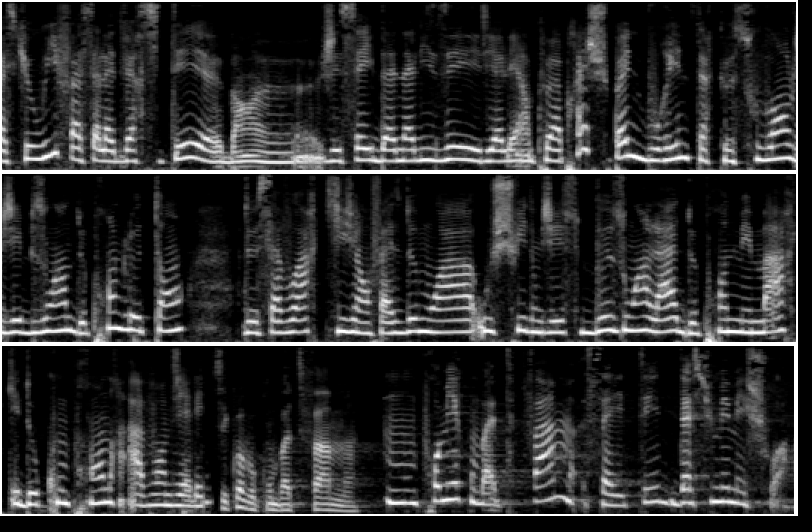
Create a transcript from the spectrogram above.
parce que oui face à l'adversité euh, ben euh, j'essaye d'analyser et d'y aller un peu après je suis pas une bourrine c'est-à-dire que souvent j'ai besoin de prendre le temps de savoir qui j'ai en face de moi, où je suis. Donc j'ai ce besoin-là de prendre mes marques et de comprendre avant d'y aller. C'est quoi vos combats de femmes? Mon premier combat de femme, ça a été d'assumer mes choix.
